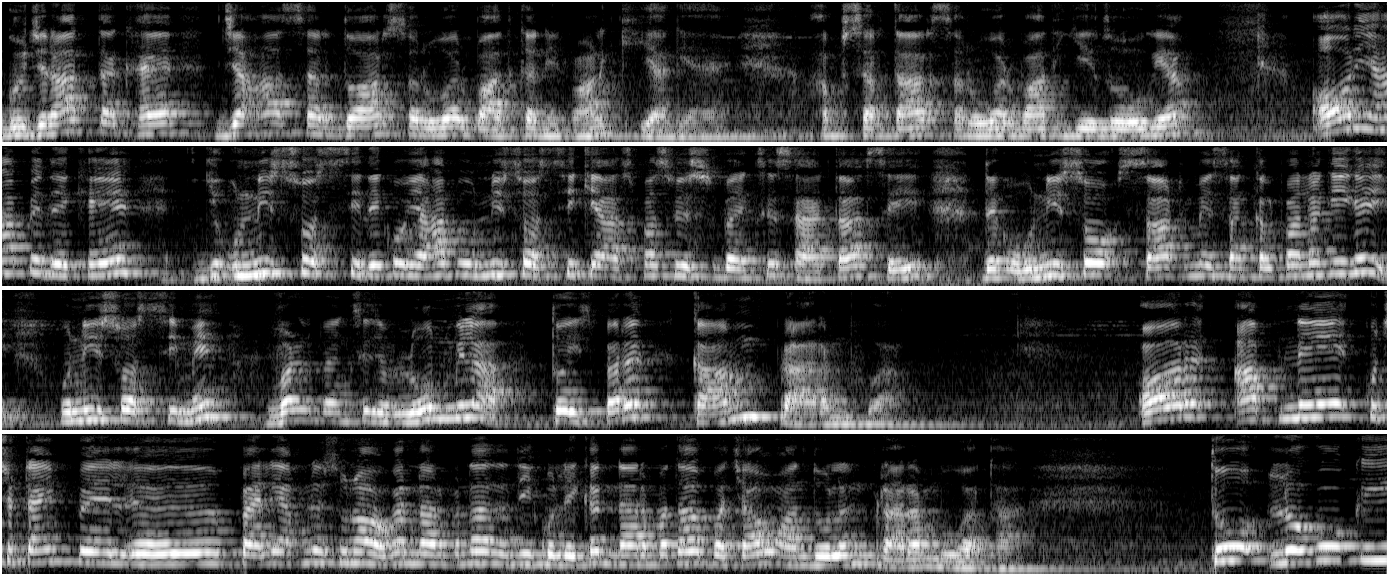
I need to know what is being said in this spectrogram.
गुजरात तक है, जहाँ सरदार सरोवर बाद का निर्माण किया गया है। अब सरदार सरोवर बाद ये तो हो गया। और यहाँ पे देखें, ये 1980 देखो यहाँ पे 1980 के आसपास विश्व बैंक से सहायता से देखो 1960 में संकल्पना की गई 1980 में वर्ल्ड बैंक से जब लोन मिला तो इस पर काम प्रारंभ हुआ। और आपने कुछ टाइम पहले आपने सुना होगा नर्मदा नदी को लेकर नर्मदा बचाओ आंदोलन प्रारंभ हुआ था। तो लोगों की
